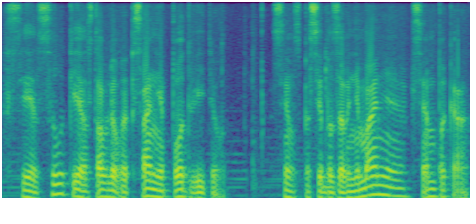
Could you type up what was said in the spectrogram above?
Все ссылки я оставлю в описании под видео. Всем спасибо за внимание, всем пока.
